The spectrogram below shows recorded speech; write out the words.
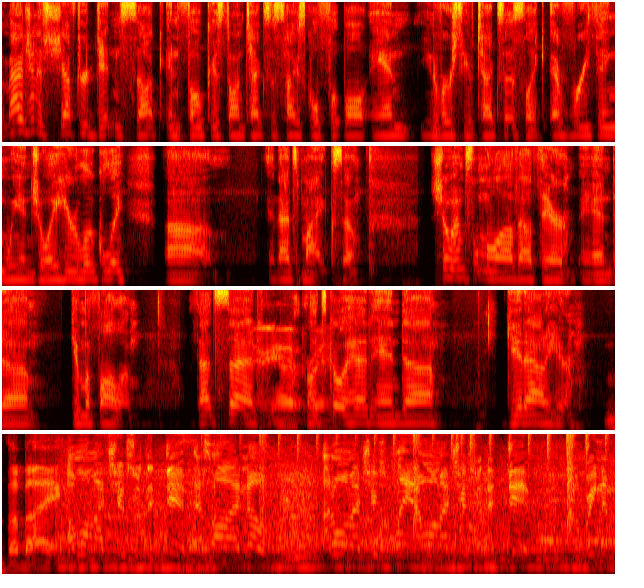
Imagine if Schefter didn't suck and focused on Texas high school football and University of Texas, like everything we enjoy here locally. Um, and that's Mike. So show him some love out there and um, give him a follow. With that said, let's go ahead and uh, get out of here. Bye bye. I want my chips with the dip. That's all I know. I don't want my chips plain. I want my chips with the dip. So bring them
